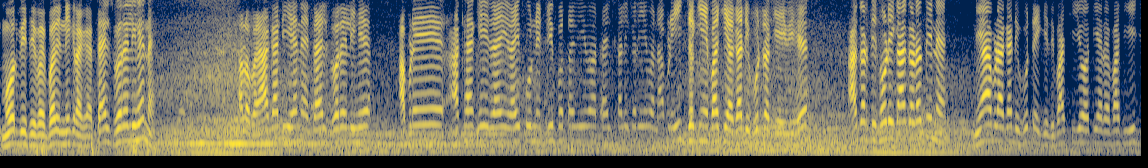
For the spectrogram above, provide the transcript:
મોરબીથી ભાઈ ભરી નીકળ્યા ટાઇલ્સ ભરેલી છે ને? હાલો ભાઈ આ ગાડી છે ને ટાઇલ્સ ભરેલી છે. આપણે આખે આખી રાય રાયપુરની ટ્રીપ બતાવી એવા ટાઇલ્સ ખાલી કરી એવા ને આપણે એ જ જગ્યાએ પાછી આ ગાડી ભૂટકી એવી છે. આગળથી થોડીક આગળ હતી ને ત્યાં આપણે આ ગાડી ભૂટાઈ ગઈ હતી. પાછી જો અત્યારે પાછી એ જ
